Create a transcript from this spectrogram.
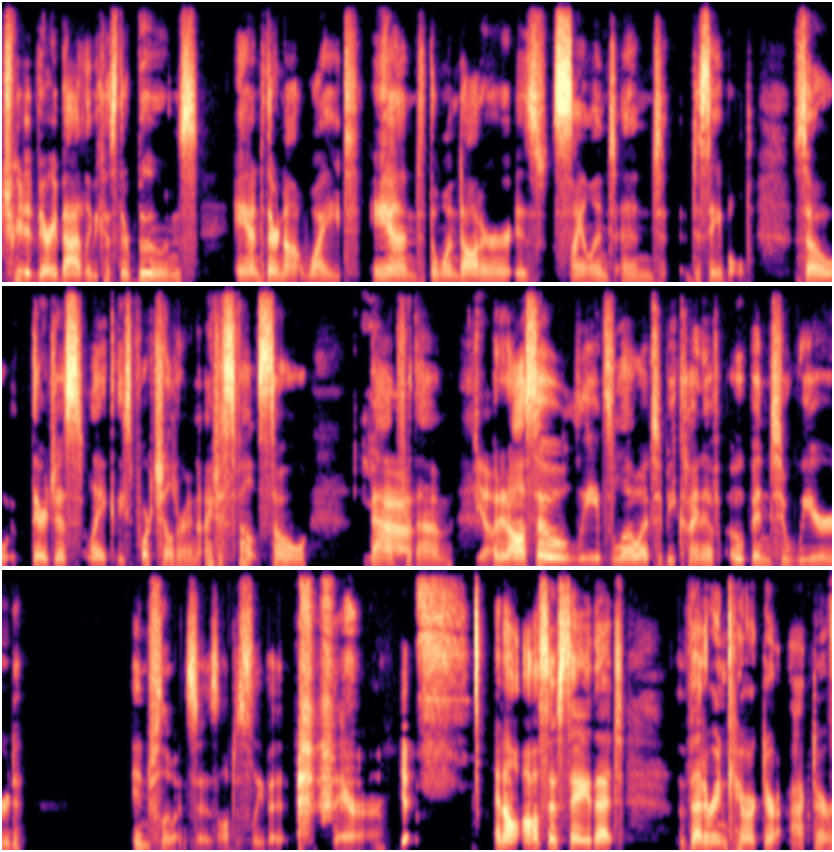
treated very badly because they're Boones and they're not white, and the one daughter is silent and disabled. Mm-hmm. So they're just like these poor children. I just felt so bad yeah. for them. Yeah. But it also leads Loa to be kind of open to weird influences. I'll just leave it there. yes. And I'll also say that veteran character actor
